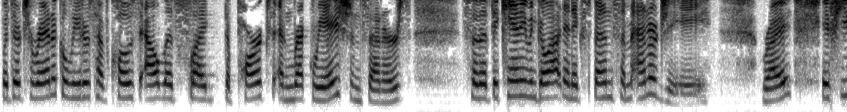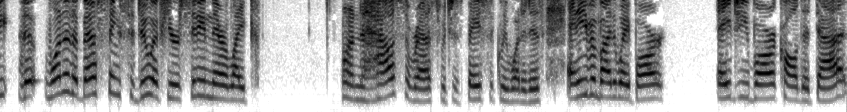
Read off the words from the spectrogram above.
but their tyrannical leaders have closed outlets like the parks and recreation centers so that they can't even go out and expend some energy, right? If you, the, one of the best things to do if you're sitting there like on house arrest, which is basically what it is, and even by the way, Barr, AG Barr called it that,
